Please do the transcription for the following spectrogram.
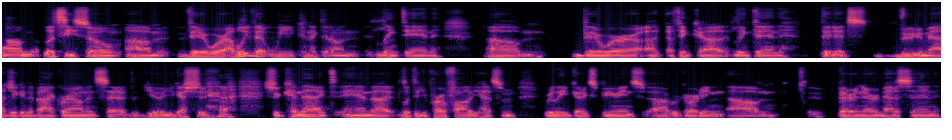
Um, let's see. So um, there were, I believe that we connected on LinkedIn. Um, there were, uh, I think, uh, LinkedIn did its voodoo magic in the background and said, you know, you guys should should connect. And I uh, looked at your profile. You had some really good experience uh, regarding um, veterinary medicine,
